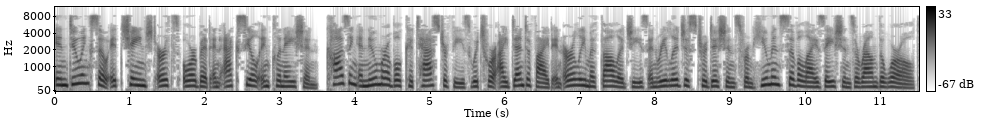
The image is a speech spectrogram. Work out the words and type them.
In doing so it changed Earth's orbit and axial inclination, causing innumerable catastrophes which were identified in early mythologies and religious traditions from human civilizations around the world.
